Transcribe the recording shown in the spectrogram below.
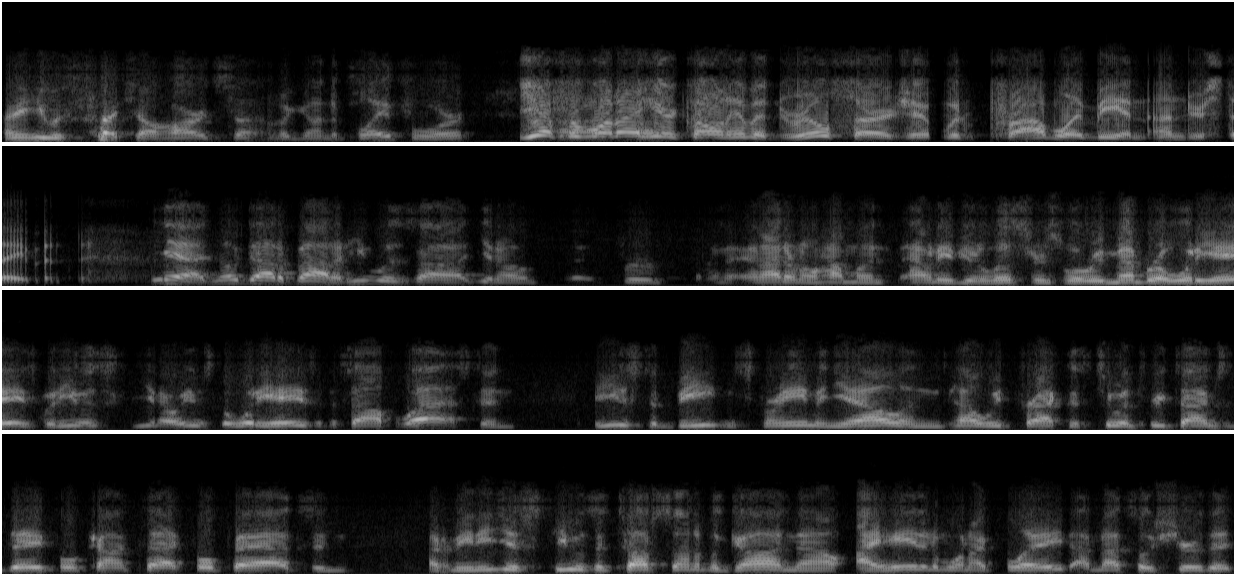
I mean, he was such a hard son of a gun to play for. Yeah, from what I hear, calling him a drill sergeant would probably be an understatement. Yeah, no doubt about it. He was, uh, you know, for and I don't know how many how many of your listeners will remember Woody Hayes, but he was, you know, he was the Woody Hayes of the Southwest, and he used to beat and scream and yell, and hell, we'd practice two and three times a day, full contact, full pads, and I mean, he just he was a tough son of a gun. Now, I hated him when I played. I'm not so sure that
